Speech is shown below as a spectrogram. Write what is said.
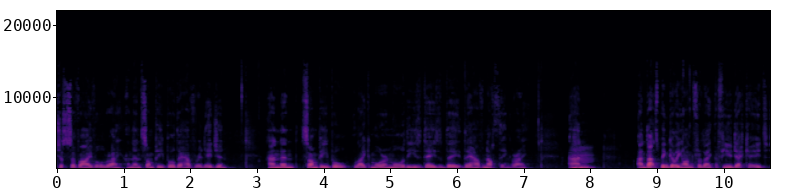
just survival, right? And then some people they have religion, and then some people, like more and more these days, they they have nothing, right? And and that's been going on for like a few decades.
